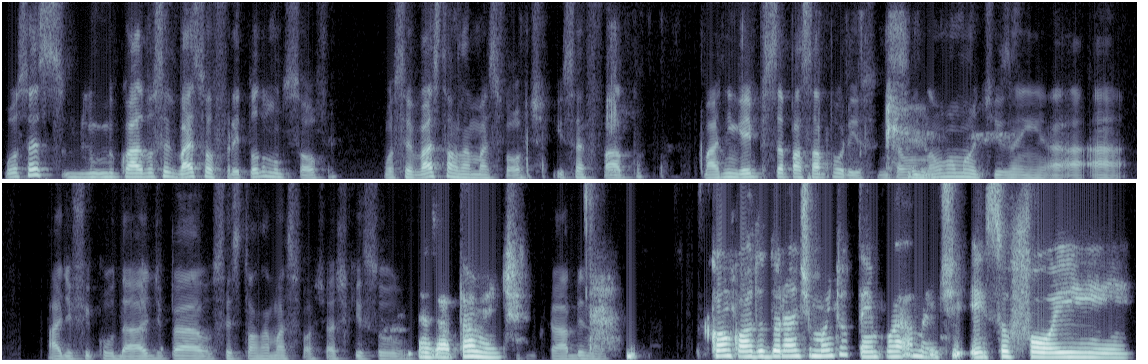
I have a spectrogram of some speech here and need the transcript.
você, no quadro, você vai sofrer, todo mundo sofre. Você vai se tornar mais forte, isso é fato. Mas ninguém precisa passar por isso. Então, não romantizem a, a, a dificuldade para você se tornar mais forte. Acho que isso. Exatamente. Não cabe, não. Concordo, durante muito tempo, realmente, isso foi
